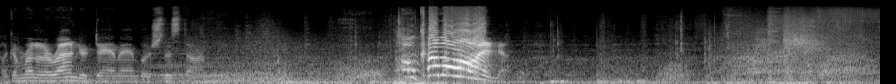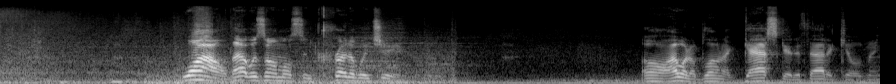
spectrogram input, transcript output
Like I'm running around your damn ambush this time. Oh, come on! Wow, that was almost incredibly cheap. Oh, I would have blown a gasket if that had killed me.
